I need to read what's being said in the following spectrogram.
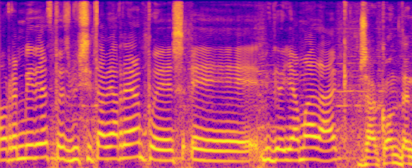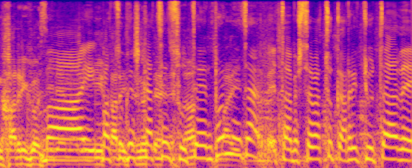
horren bidez, pues, bisita beharrean, pues, eh, bideollamadak, osea, konten jarriko ziren. Bai, batzuk eskatzen ezta? zuten, Bai. eta, eta beste batzuk harrituta de,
